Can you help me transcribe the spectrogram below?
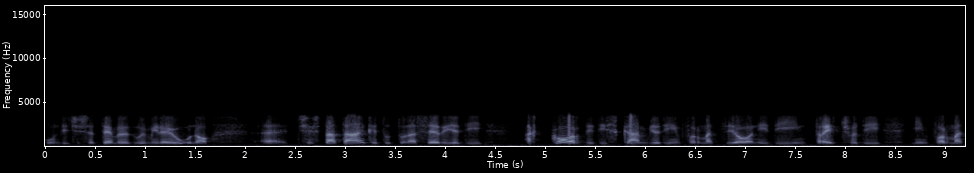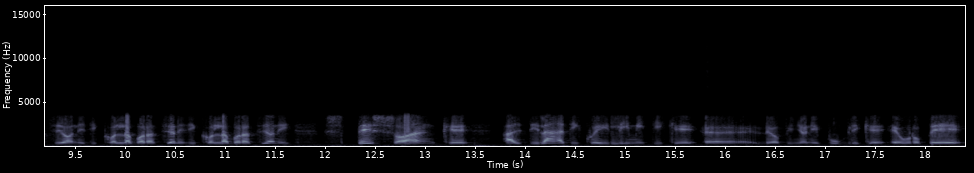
11 eh, settembre 2001 eh, c'è stata anche tutta una serie di accordi di scambio di informazioni, di intreccio di informazioni, di collaborazioni, di collaborazioni spesso anche al di là di quei limiti che eh, le opinioni pubbliche europee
